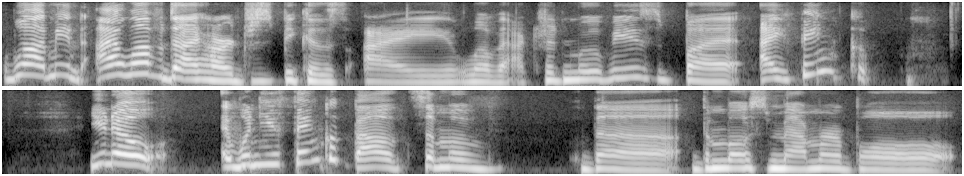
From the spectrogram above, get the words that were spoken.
Well, I mean, I love Die Hard just because I love action movies, but I think, you know, when you think about some of the the most memorable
